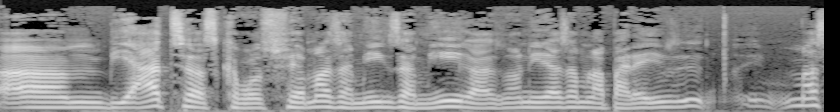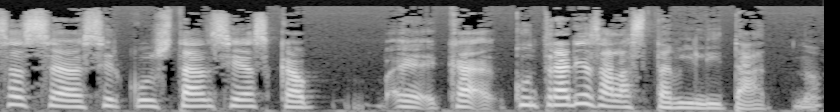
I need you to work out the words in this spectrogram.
um, viatges que vols fer amb els amics, amigues, no aniràs amb la parella... Masses eh, circumstàncies que, eh, que, contràries a l'estabilitat, no?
